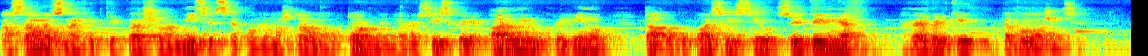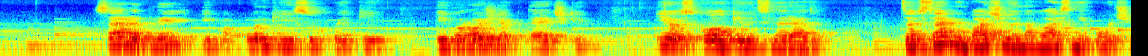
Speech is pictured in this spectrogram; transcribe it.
а саме знахідки першого місяця повномасштабного вторгнення російської армії в Україну та окупації сіл Світильня, Гребельки та Колаженці. Серед них і пакунки, і сухпайки, і ворожі аптечки, і осколки від снарядів. Це все ми бачили на власні очі,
